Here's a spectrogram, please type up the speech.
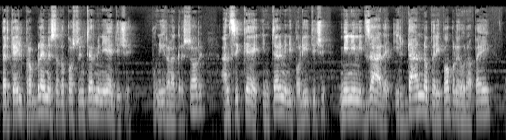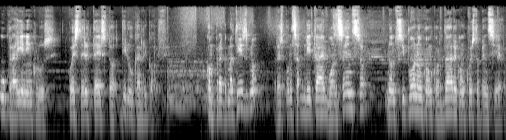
perché il problema è stato posto in termini etici, punire l'aggressore, anziché in termini politici minimizzare il danno per i popoli europei, ucraini inclusi. Questo è il testo di Luca Ricolfi. Con pragmatismo, responsabilità e buonsenso non si può non concordare con questo pensiero.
